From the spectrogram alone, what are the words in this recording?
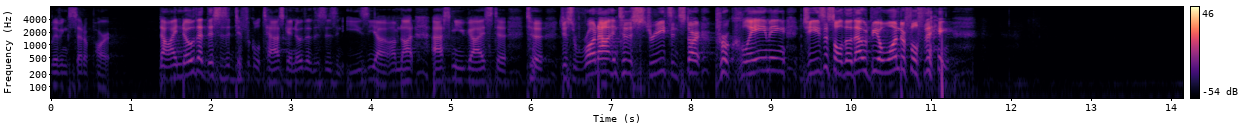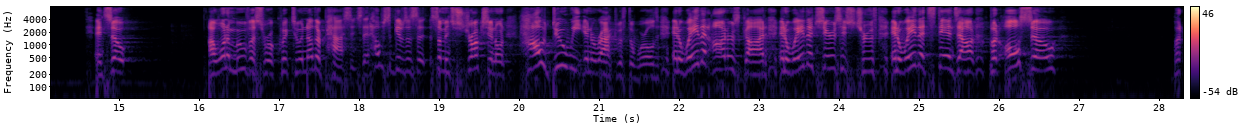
living set apart. Now, I know that this is a difficult task. I know that this isn't easy. I, am not asking you guys to, to just run out into the streets and start proclaiming Jesus, although that would be a wonderful thing. And so, I want to move us real quick to another passage that helps gives us a, some instruction on how do we interact with the world in a way that honors God, in a way that shares his truth, in a way that stands out, but also but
